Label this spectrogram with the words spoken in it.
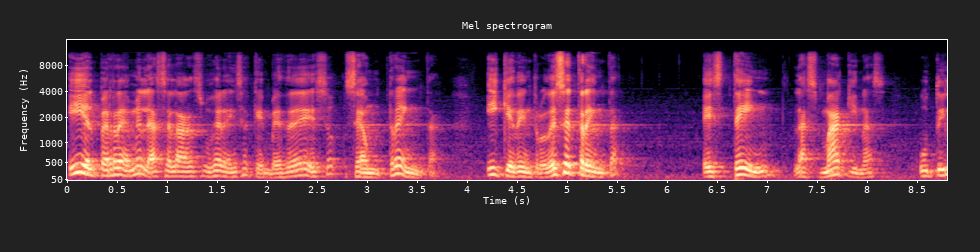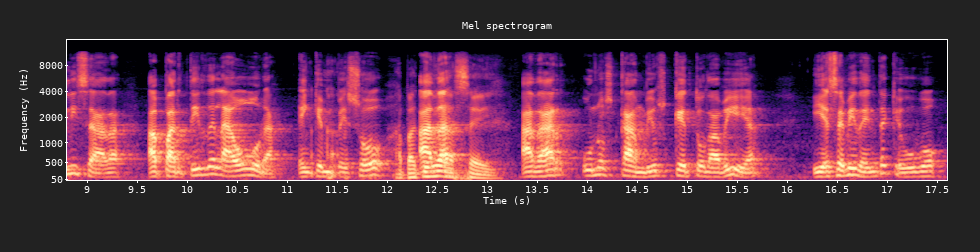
Y el PRM le hace la sugerencia que en vez de eso sea un 30 y que dentro de ese 30 estén las máquinas utilizadas a partir de la hora en que empezó a, partir de dar, las 6 a dar unos cambios que todavía, y es evidente que hubo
